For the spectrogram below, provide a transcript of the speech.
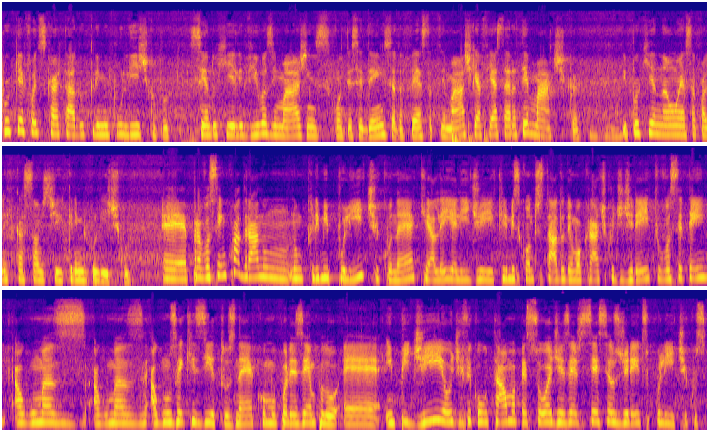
por que foi descartado o crime político, por, sendo que ele viu as imagens com antecedência da festa temática e a festa era temática. Uhum. E por que não essa qualificação de crime político? É, para você enquadrar num, num, crime político, né, que é a lei ali de crimes contra o Estado Democrático de Direito, você tem algumas, algumas, alguns requisitos, né, como por exemplo é, impedir ou dificultar uma pessoa de exercer seus direitos políticos.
